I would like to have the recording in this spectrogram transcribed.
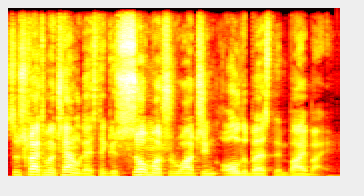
subscribe to my channel guys. Thank you so much for watching. All the best and bye bye.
